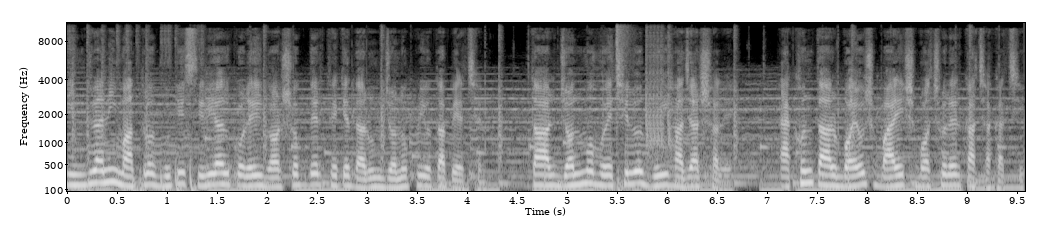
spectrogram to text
ইন্দ্রাণী মাত্র দুটি সিরিয়াল করেই দর্শকদের থেকে দারুণ জনপ্রিয়তা পেয়েছেন। তার জন্ম হয়েছিল দুই হাজার সালে। এখন তার বয়স বাইশ বছরের কাছাকাছি।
